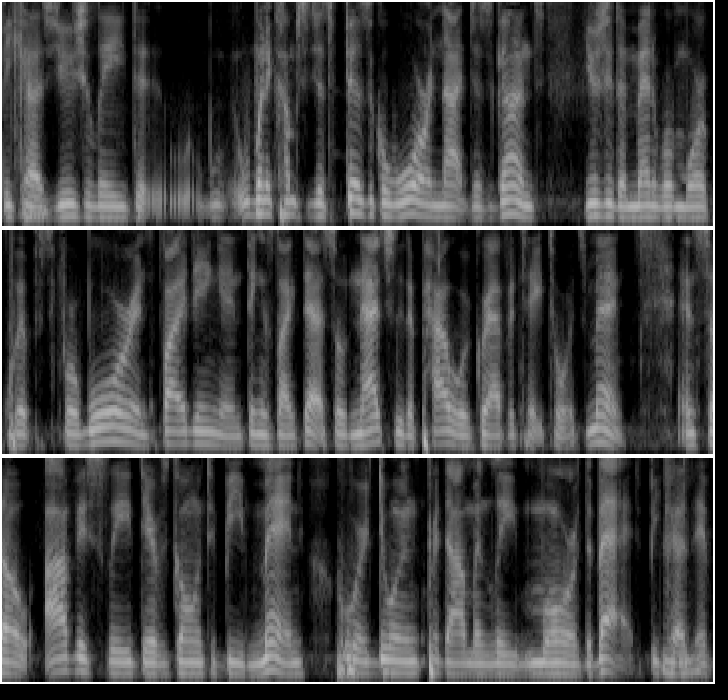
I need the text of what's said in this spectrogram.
because usually the, when it comes to just physical war and not just guns usually the men were more equipped for war and fighting and things like that so naturally the power would gravitate towards men and so obviously there's going to be men who are doing predominantly more of the bad because mm-hmm. if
